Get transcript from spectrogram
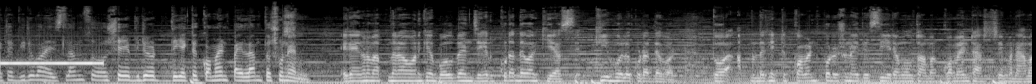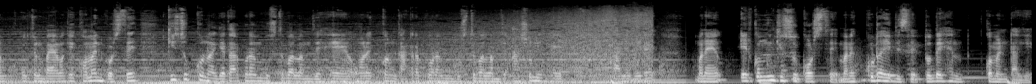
একটা ভিডিও বানাইছিলাম তো সেই ভিডিওর দিকে একটা কমেন্ট পাইলাম তো শুনেন। এটা এখন আপনারা অনেকে বলবেন যে এখানে কোটা দেওয়ার কি আছে? কি হলো কোটা দেওয়ার? তো আপনাদেরকে একটা কমেন্ট করে শোনাইতেছি এটা মূলত আমার কমেন্ট আসছে মানে আমার একজন ভাই আমাকে কমেন্ট করছে। কিছুক্ষণ আগে তারপর আমি বুঝতে পারলাম যে হ্যাঁ অনেকক্ষণ কাটার পর আমি বুঝতে পারলাম যে আসলে হ্যাঁ তাহলে এটা মানে এরকম কিছু করছে মানে কুটাই দিছে। তো দেখেন কমেন্ট আগে।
